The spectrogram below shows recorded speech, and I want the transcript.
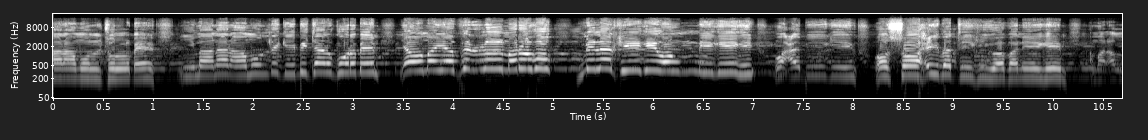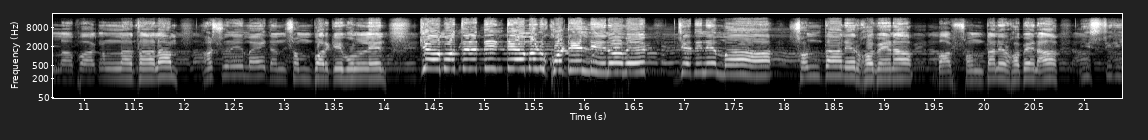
আর আমল চলবে। ইমান আর আমল থেকে বিচার করবে। আমার আল্লাহ পাক আল্লাহ তাআলা হাসুরে ময়দান সম্পর্কে বললেন কেমন দিনটা এমন কঠিন দিন হবে যেদিনে মা সন্তানের হবে না, বাপ সন্তানের হবে না, স্ত্রী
